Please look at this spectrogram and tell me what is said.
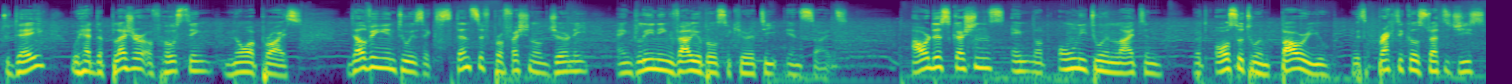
Today, we had the pleasure of hosting Noah Price delving into his extensive professional journey and gleaning valuable security insights. Our discussions aim not only to enlighten, but also to empower you with practical strategies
